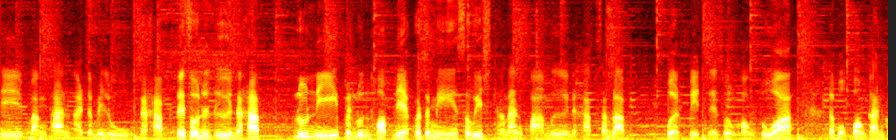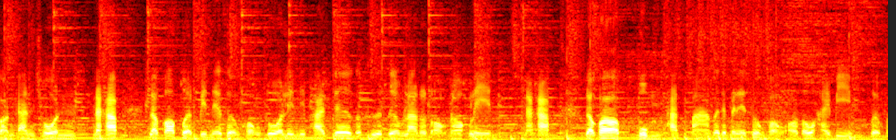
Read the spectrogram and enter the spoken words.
ที่บางท่านอาจจะไม่รู้นะครับ ในส่วนอื่นๆนะครับรุ่นนี้เป็นรุ่นท็อปเนี่ยก็จะมีสวิตช์ทางด้านขวามือนะครับสำหรับ เปิดปิดในส่วนของตัวระบบป้องกันก่อนการชนนะครับแล้วก็เปิดปิดในส่วนของตัวเลน d ิพาร์เจอร์ก็คือเติมเวลารถออกนอกเลนนะครับแล้วก็ปุ่มถัดมาก็จะเป็นในส่วนของออโต้ไฮบีมเปิดไฟ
